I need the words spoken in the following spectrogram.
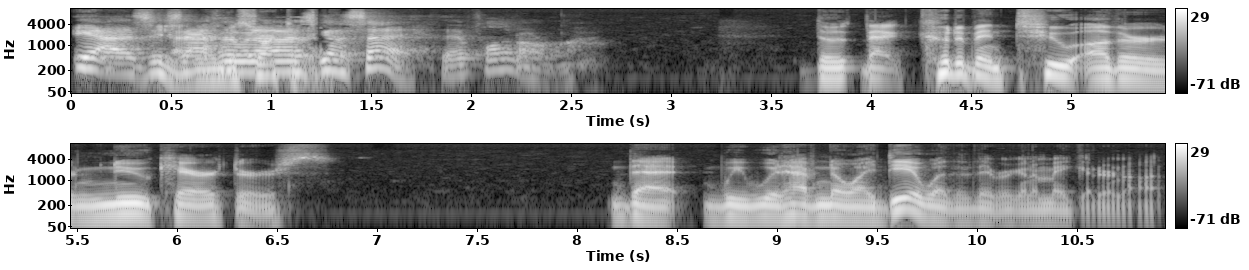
Yeah, that's exactly yeah, what I was going to say. They have plot armor. Those, that could have been two other new characters that we would have no idea whether they were going to make it or not.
